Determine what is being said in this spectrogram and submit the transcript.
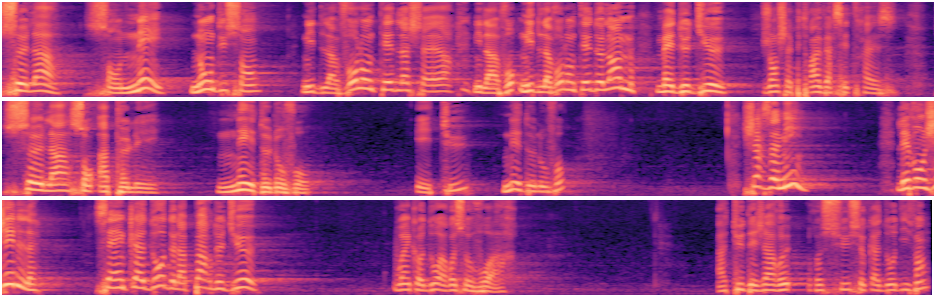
Ceux-là sont nés non du sang, ni de la volonté de la chair, ni, ni de la volonté de l'homme, mais de Dieu. Jean chapitre 1, verset 13. Ceux-là sont appelés nés de nouveau. Es-tu né de nouveau? Chers amis, l'évangile, c'est un cadeau de la part de Dieu ou un cadeau à recevoir. As-tu déjà reçu ce cadeau divin?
